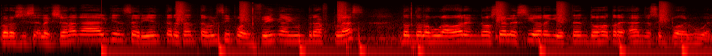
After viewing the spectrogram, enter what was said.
pero si seleccionan a alguien, sería interesante ver si por fin hay un draft class donde los jugadores no se lesionen y estén dos o tres años sin poder jugar.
